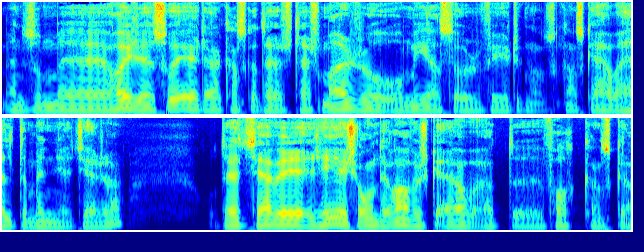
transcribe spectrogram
Men som eh, høyre så er det kanskje ter, ter smarre og mye større fyrtøkken som kanskje hava helt minne gjerra. Og det, det er det er sånn det avvarske av at uh, folk kanskje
